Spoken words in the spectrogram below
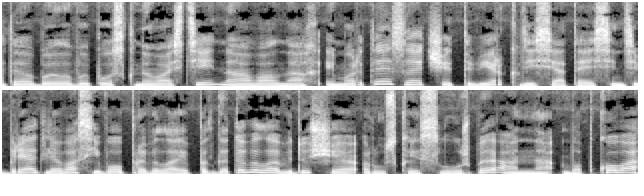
Это был выпуск новостей на волнах МРТ за четверг, 10 сентября. Для вас его провела и подготовила ведущая русской службы Анна Бабкова.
